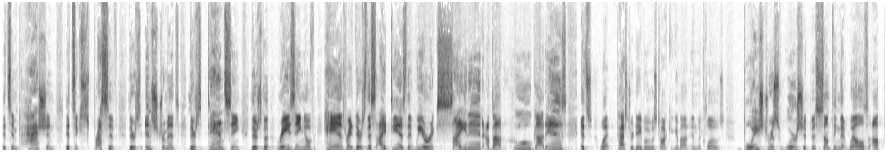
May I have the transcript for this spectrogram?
it's impassioned, it's expressive. There's instruments, there's dancing, there's the raising of hands, right? There's this idea that we are excited about who God is. It's what Pastor David was talking about in the close. Boisterous worship is something that wells up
